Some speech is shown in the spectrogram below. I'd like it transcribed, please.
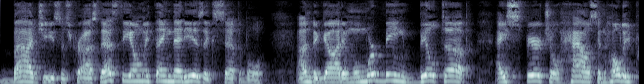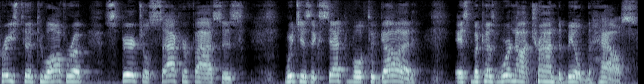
by Jesus Christ. That's the only thing that is acceptable unto God. And when we're being built up a spiritual house and holy priesthood to offer up spiritual sacrifices, which is acceptable to God, it's because we're not trying to build the house.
